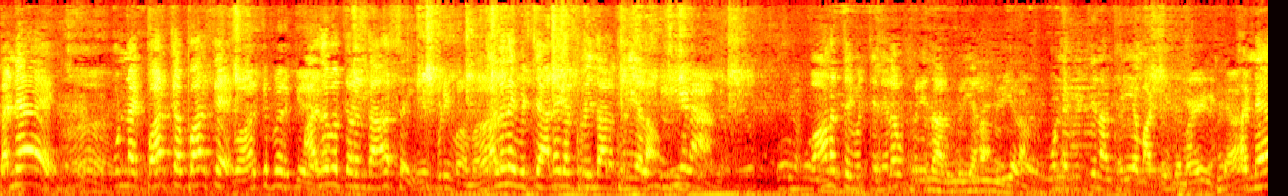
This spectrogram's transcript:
கண்ணே உன்னை பார்க்க பார்க்க பார்க்க பேருக்கு. அளவு கடந்த ஆசை. எப்படி மாமா? கடலை விட்டு அலைகள் பிரிந்தாலும் பிரியலாம். தெரியலாம் வானத்தை விட்டு நிலவு பிரிந்தாலும் பிரியலாம். உன்னை விட்டு நான் பிரிய இந்த மாட்டேன் அண்ணே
